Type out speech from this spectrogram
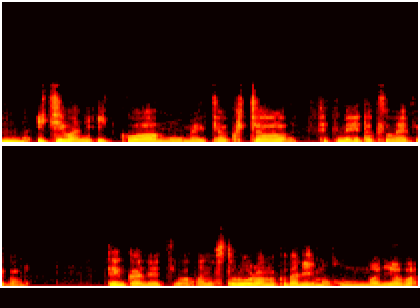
うん。1話に1個はもうめちゃくちゃ説明下手くそなやつがある。前回のやつはあのストローラーのくだりもうほんまにやばい。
